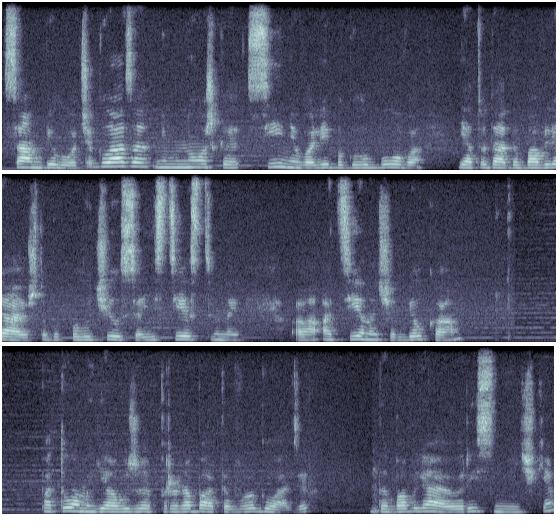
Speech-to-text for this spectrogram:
сам белочек глаза, немножко синего либо голубого я туда добавляю, чтобы получился естественный а, оттеночек белка. Потом я уже прорабатываю гладик, добавляю реснички.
